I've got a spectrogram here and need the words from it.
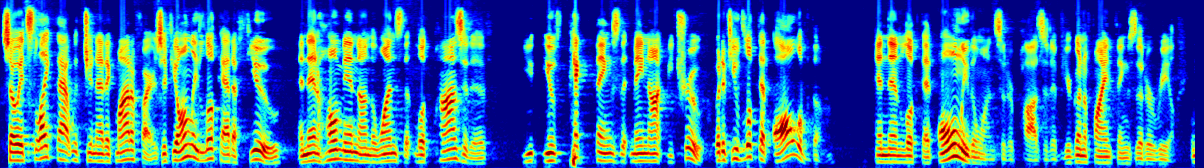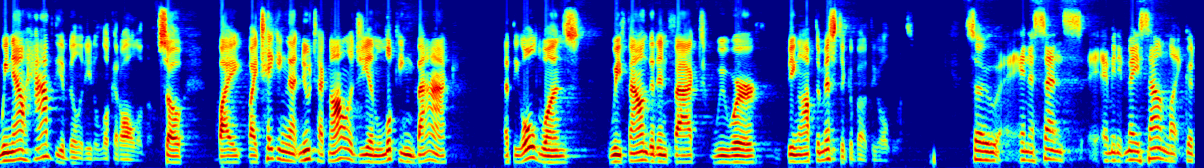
So it's like that with genetic modifiers. If you only look at a few and then home in on the ones that look positive, you, you've picked things that may not be true. But if you've looked at all of them and then looked at only the ones that are positive, you're going to find things that are real. We now have the ability to look at all of them. So by, by taking that new technology and looking back at the old ones, we found that in fact we were being optimistic about the old ones. So, in a sense, I mean, it may sound like good,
